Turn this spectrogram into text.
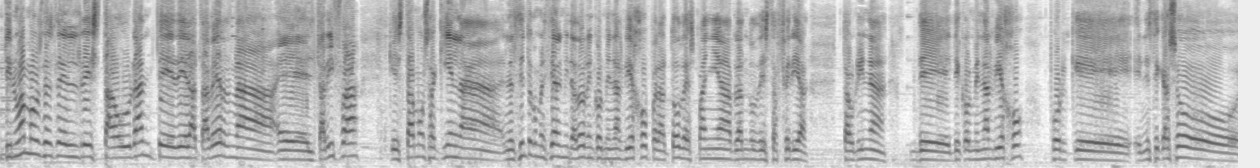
Continuamos desde el restaurante de la taberna eh, El Tarifa, que estamos aquí en, la- en el centro comercial Mirador en Colmenar Viejo para toda España, hablando de esta feria taurina de, Colmenar Viejo, porque en este caso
